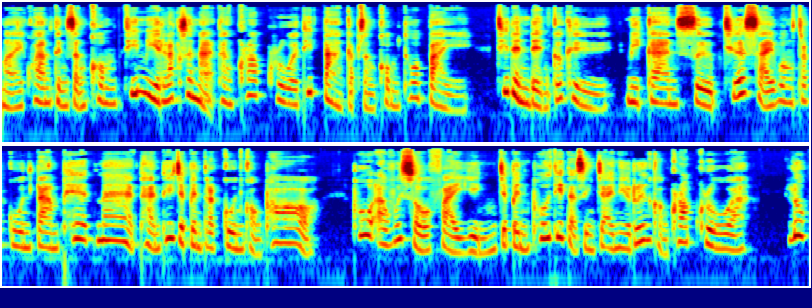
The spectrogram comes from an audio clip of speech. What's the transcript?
หมายความถึงสังคมที่มีลักษณะทางครอบครัวที่ต่างกับสังคมทั่วไป ที่เด่นๆก็คือ มีการสืบเชื้อสายวงตระกูลตามเพศแม่แทนที่จะเป็นตระกูลของพ่อผู้อาวุโสฝ่ายหญิงจะเป็นผู้ที่ตัดสินใจในเรื่องของครอบครัว ลูก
